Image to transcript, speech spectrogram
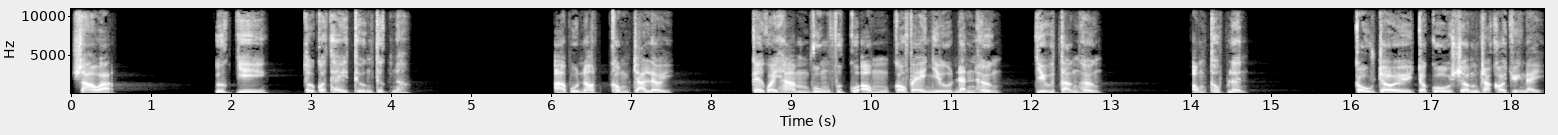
Sao ạ? À? Ước gì tôi có thể thưởng thức nó. Abunot không trả lời. Cái quay hàm vuông vức của ông có vẻ như đanh hơn, dữ tợn hơn. Ông thốt lên. Cầu trời cho cô sớm ra khỏi chuyện này.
